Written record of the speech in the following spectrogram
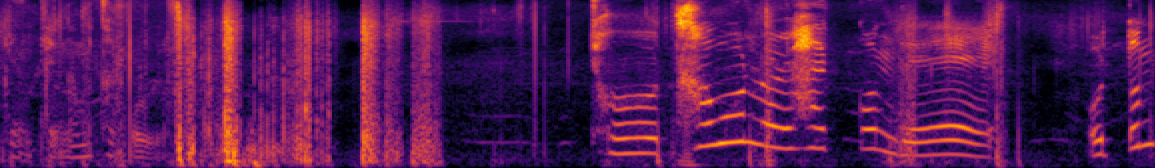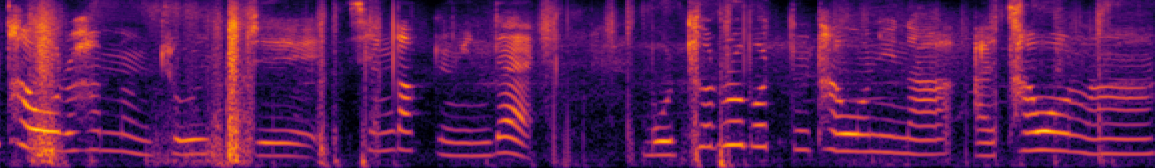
그냥 대나무 타고 올라 저 타워를 할 건데 어떤 타워를 하면 좋을지 생각 중인데 뭐 트루 버튼 타원이나 아 타워나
